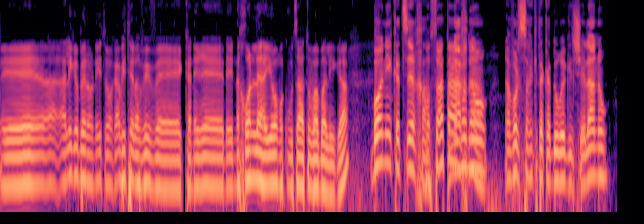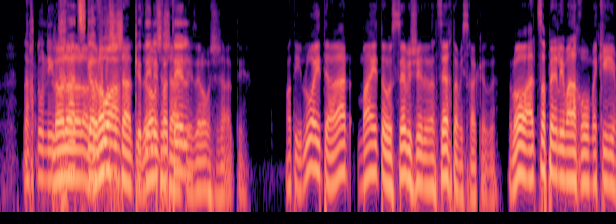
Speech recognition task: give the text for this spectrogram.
אה, הליגה בינונית, ומכבי תל אביב אה, כנראה, נכון להיום, הקבוצה הטובה בליגה. בוא אני אקצר לך. עושה את העבודה. אנחנו נבוא לשחק את הכדורגל שלנו, אנחנו לא, לא, לא, נלחץ גבוה כדי לבטל. זה לא מה ששאלתי. אמרתי, לו היית רן, מה היית עושה בשביל לנצח את המשחק הזה? לא, אל תספר לי מה אנחנו מכירים.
